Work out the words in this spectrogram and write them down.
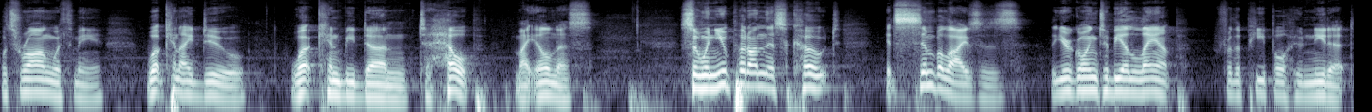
What's wrong with me? What can I do? What can be done to help my illness? So when you put on this coat, it symbolizes that you're going to be a lamp for the people who need it,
